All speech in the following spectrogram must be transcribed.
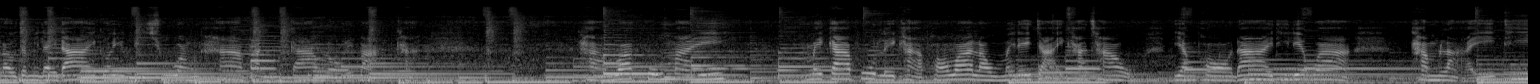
เราจะมีรายได้ก็อยู่ในช่วง 5,900 ไม่กล้าพูดเลยค่ะ เพราะว่าเราไม่ได้จ่ายค่าเช่า ยังพอได้ที่เรียกว่าทำหลายที่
